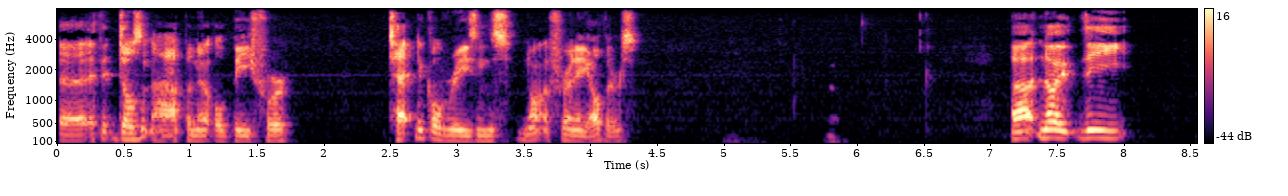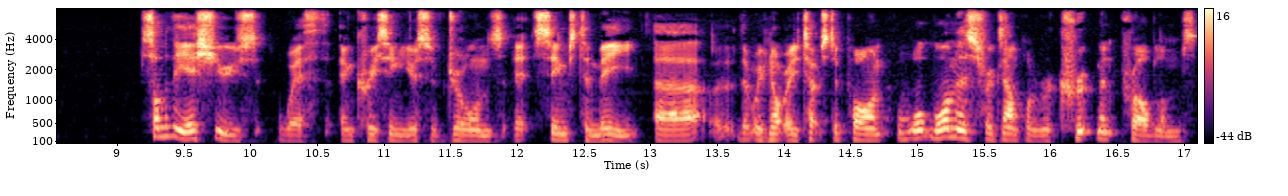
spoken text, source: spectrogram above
uh, if it doesn't happen, it'll be for technical reasons, not for any others. Uh, now, the some of the issues with increasing use of drones, it seems to me, uh, that we've not really touched upon. One is, for example, recruitment problems,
